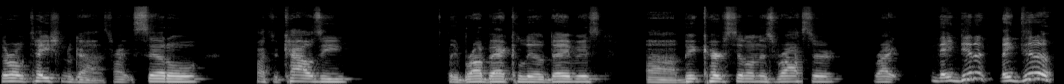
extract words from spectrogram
the rotational guys, right? Settle, Patrick Fatukasi. They brought back Khalil Davis. Uh, Big Kurt still on this roster, right? They did a they did a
